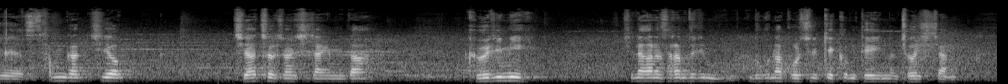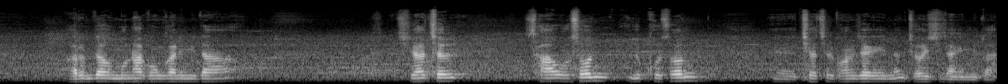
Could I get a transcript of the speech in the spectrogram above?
예, 삼각 지역 지하철 전시장입니다. 그림이 지나가는 사람들이 누구나 볼 수 있게끔 되어 있는 전시장. 아름다운 문화 공간입니다. 지하철 4호선, 6호선 예, 지하철 광장에 있는 전시장입니다.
